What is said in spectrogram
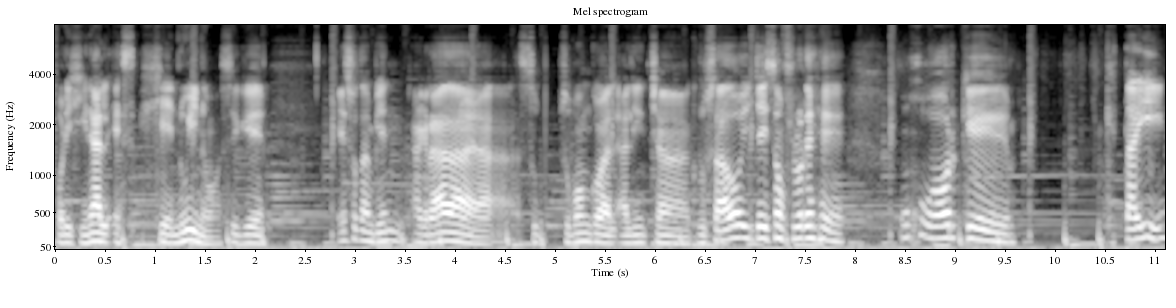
original, es genuino, así que eso también agrada, supongo, al, hincha cruzado. Y Jason Flores, es un jugador que que está ahí,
